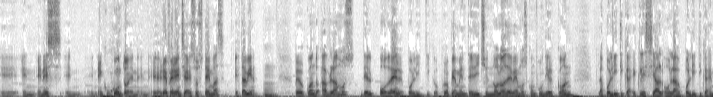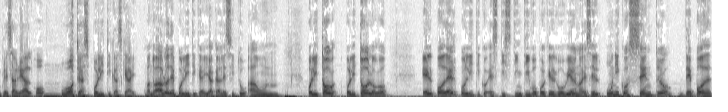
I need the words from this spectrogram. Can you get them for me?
eh, en, en, es- en- conjunto, en referencia a esos temas, está bien. Mm. Pero cuando hablamos del poder político, propiamente dicho, no lo debemos confundir con la política eclesial o la política empresarial o, u otras políticas que hay. Cuando hablo de política, y acá le cito a un polito- politólogo, el poder político es distintivo porque el gobierno es el único centro de poder,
